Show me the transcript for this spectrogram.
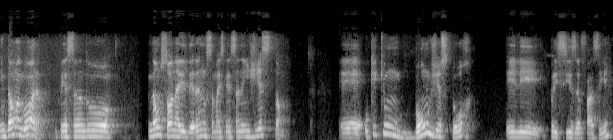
Então agora, pensando não só na liderança, mas pensando em gestão é, o que, que um bom gestor ele precisa fazer,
